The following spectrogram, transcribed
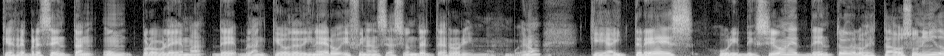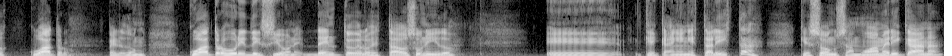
que representan un problema de blanqueo de dinero y financiación del terrorismo? Bueno, que hay tres jurisdicciones dentro de los Estados Unidos, cuatro, perdón, cuatro jurisdicciones dentro de los Estados Unidos eh, que caen en esta lista, que son Samoa Americana,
